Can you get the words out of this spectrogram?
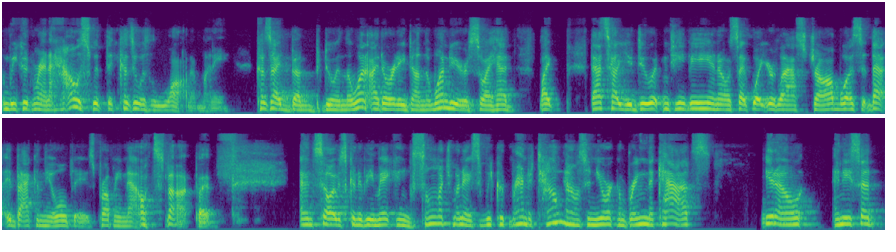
and we could rent a house with it because it was a lot of money because I'd been doing the one, I'd already done the Wonder Years. So I had like, that's how you do it in TV. You know, it's like what your last job was that back in the old days, probably now it's not, but, and so I was going to be making so much money. I said, we could rent a townhouse in New York and bring the cats, you know? And he said,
